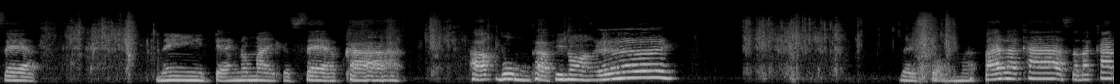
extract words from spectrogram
แซ่บนี่แกงหน่อไม้ก็แซ่บค่ะผักบุ้งค่ะพี่น้องเอ้ย ได้สองมาไปละค่ะสารคาม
